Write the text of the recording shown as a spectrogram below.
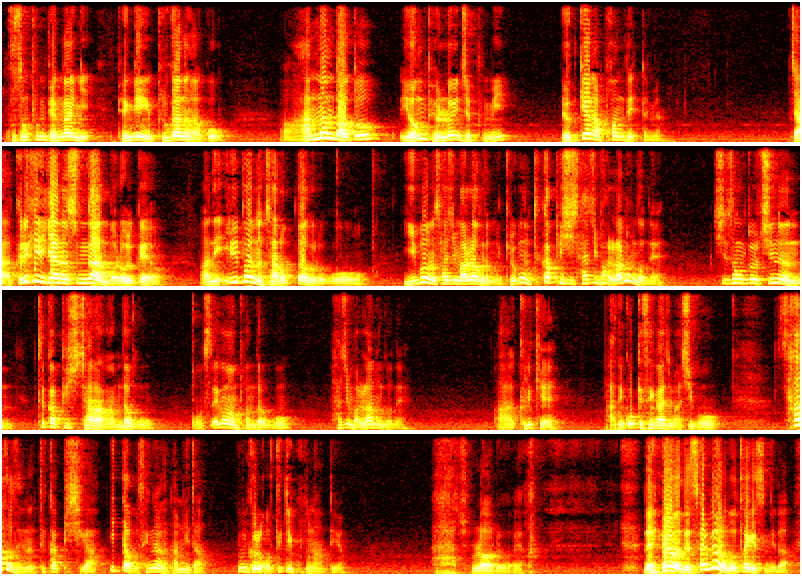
구성품 변경이 변경이 불가능하고 어, 앞만 봐도 영 별로인 제품이 몇 개나 포함되어 있다면. 자 그렇게 얘기하는 순간 뭐라 그럴게요 아니 1번은 잘 없다 그러고 2번은 사지 말라 그러면 결국은 특가 PC 사지 말라는 거네. 시성조 씨는 특가 PC 잘 안 한다고 어, 새 거만 판다고 하지 말라는 거네. 아 그렇게 아니 곱게 생각하지 마시고 사도 되는 특가 PC가 있다고 생각은 합니다. 그럼 그걸 어떻게 구분하는데요? 아 졸라 어려워요. 네 여러분들 설명을 못하겠습니다.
